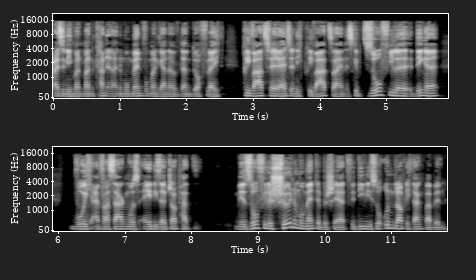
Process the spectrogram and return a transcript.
weiß ich nicht, man, man kann in einem Moment, wo man gerne dann doch vielleicht Privatsphäre hätte, nicht privat sein. Es gibt so viele Dinge, wo ich einfach sagen muss, ey, dieser Job hat mir so viele schöne Momente beschert, für die ich so unglaublich dankbar bin.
